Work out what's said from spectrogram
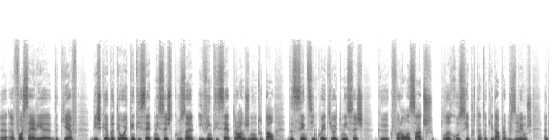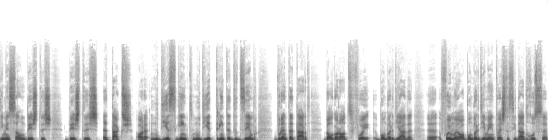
Uh, a Força Aérea de Kiev diz que abateu 87 mísseis de cruzeiro e 27 drones, num total de 158 mísseis que, que, foram lançados pela Rússia, portanto aqui dá para percebermos uhum. a dimensão destes, destes ataques. Ora, no dia seguinte, no dia 30 de dezembro, durante a tarde, Belgorod foi bombardeada. Uh, foi o maior bombardeamento a esta cidade russa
